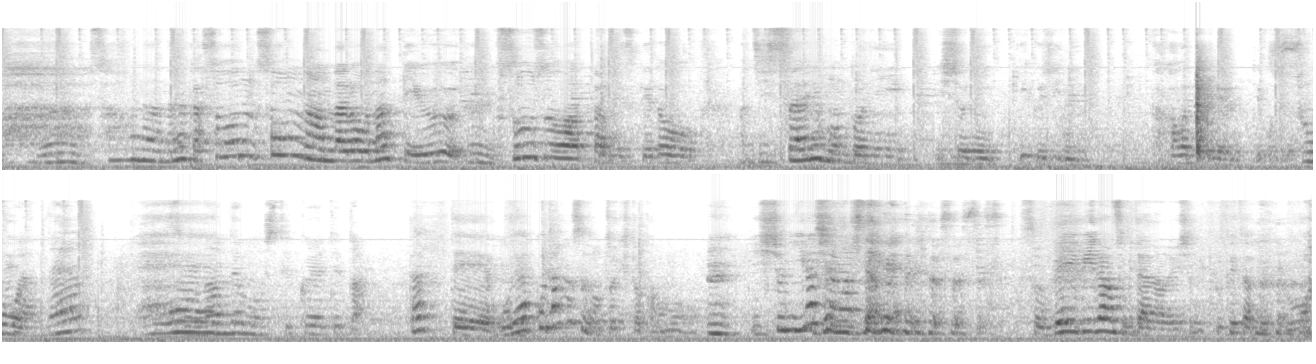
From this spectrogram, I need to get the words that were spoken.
ああそうなんだ。なんかそうそうなんだろうなっていう想像はあったんですけどまあ実際に本当に一緒に育児に関わってくれるっていうことですね。そうやね。へそうえ何でもしてくれてただって親子ダンスの時とかもうん。一緒にいらっしゃいましたよね。そうベイビーダンスみたいなの一緒に受けた時も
